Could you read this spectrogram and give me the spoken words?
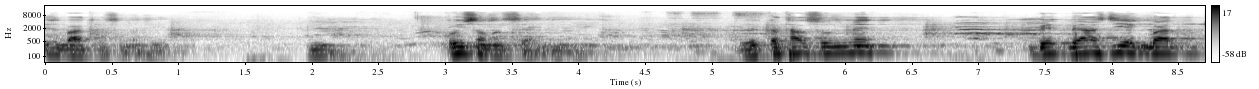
इस बात को समझिए। हम्म, कोई समस्या नहीं है। ये कथा सुनने व्यास जी एक बार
